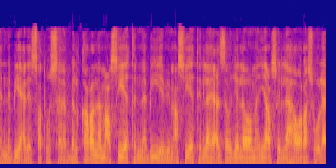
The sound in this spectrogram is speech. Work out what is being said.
النبي عليه الصلاة والسلام بل قرن معصية النبي بمعصية الله عز وجل ومن يعصي الله ورسوله.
